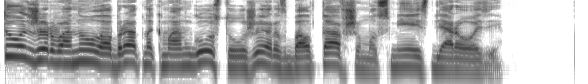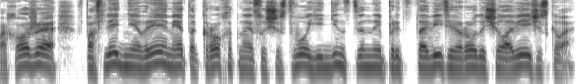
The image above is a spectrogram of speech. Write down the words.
тут же рванул обратно к мангусту, уже разболтавшему смесь для Рози. Похоже, в последнее время это крохотное существо — единственный представитель рода человеческого,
